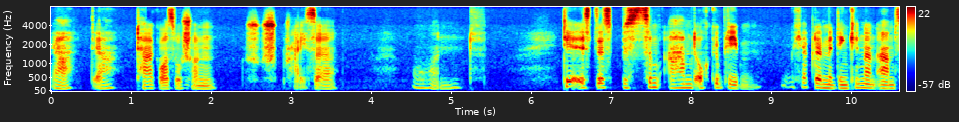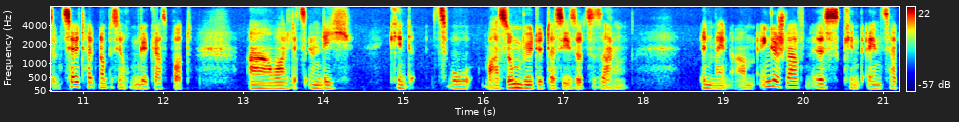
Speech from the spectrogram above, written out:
ja, der Tag war so schon scheiße. Und der ist es bis zum Abend auch geblieben. Ich habe dann mit den Kindern abends im Zelt halt noch ein bisschen rumgekaspert. Aber letztendlich, Kind 2 war so müde, dass sie sozusagen in meinen Armen eingeschlafen ist. Kind 1 hat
